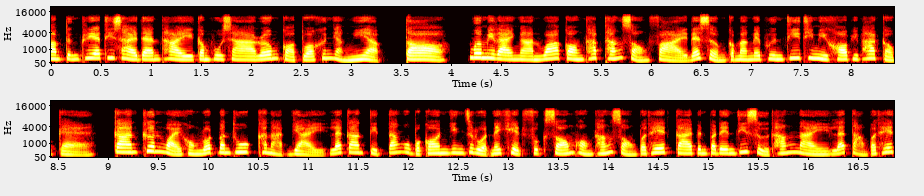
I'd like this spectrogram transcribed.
ความตึงเครียดที่ชายแดนไทยกัมพูชาเริ่มก่อตัวขึ้นอย่างเงียบ ต่อ เมื่อมีรายงานว่ากองทัพทั้งสองฝ่ายได้เสริมกำลังในพื้นที่ที่มีข้อพิพาทเก่าแก่ การเคลื่อนไหวของรถบรรทุกขนาดใหญ่ และการติดตั้งอุปกรณ์ยิงจรวดในเขตฝึกซ้อมของทั้งสองประเทศกลายเป็นประเด็นที่สื่อทั้งในและต่างประเทศ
